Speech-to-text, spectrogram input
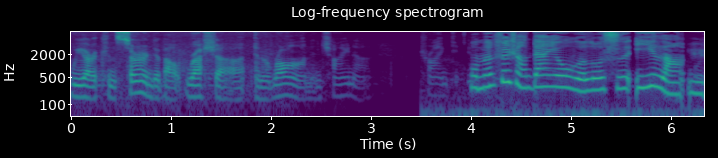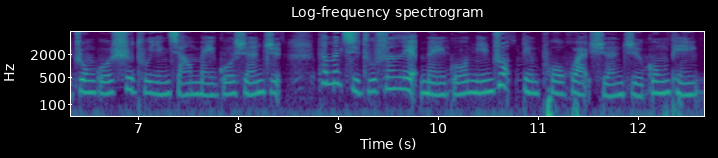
We are concerned about Russia and Iran and China. 我们非常担忧俄罗斯、伊朗与中国试图影响美国选举，他们企图分裂美国民众并破坏选举公平。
